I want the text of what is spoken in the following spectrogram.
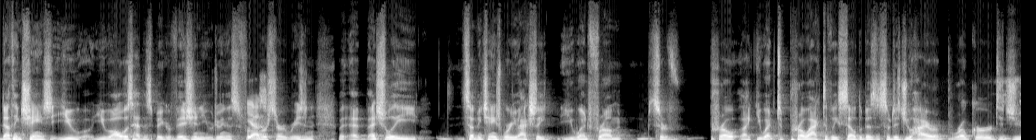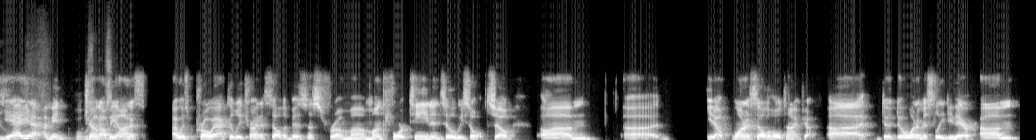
nothing changed. You you always had this bigger vision. You were doing this for yes. a mercenary reason, but eventually something changed where you actually you went from sort of pro like you went to proactively sell the business. So did you hire a broker? Did you? Yeah, yeah. I mean, John, I'll be honest. I was proactively trying to sell the business from uh, month 14 until we sold. So um, uh, you know, want to sell the whole time, John. Uh, don't, don't want to mislead you there. Um,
